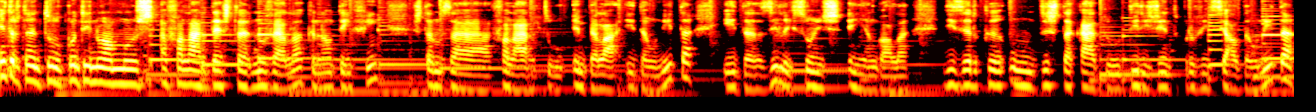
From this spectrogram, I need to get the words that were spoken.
Entretanto, continuamos a falar desta novela que não tem fim. Estamos a falar do MPLA e da UNITA e das eleições em Angola. Dizer que um destacado dirigente provincial da UNITA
